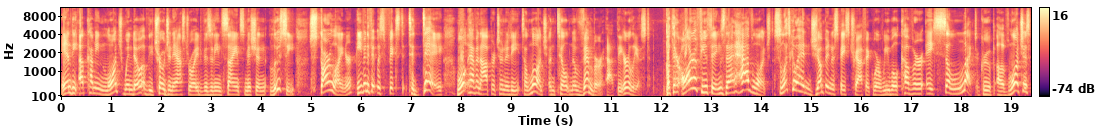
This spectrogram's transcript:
and the upcoming launch window of the Trojan asteroid visiting science mission Lucy, Starliner, even if it was fixed today, won't have an opportunity to launch until November at the earliest. But there are a few things that have launched. So let's go ahead and jump into space traffic where we will cover a select group of launches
